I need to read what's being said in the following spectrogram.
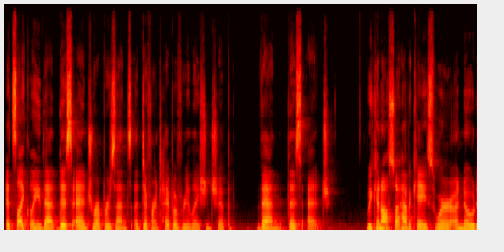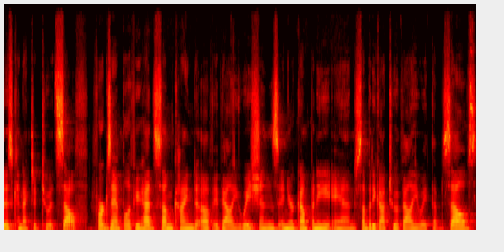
it's likely that this edge represents a different type of relationship than this edge. We can also have a case where a node is connected to itself. For example, if you had some kind of evaluations in your company and somebody got to evaluate themselves,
